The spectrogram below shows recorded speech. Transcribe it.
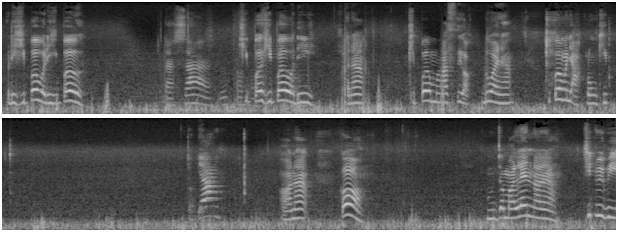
สวัสดีคิปเปอร์สวัสดีคิปเปอร์ตาซ่าหรือเปล่าคิปเปอร์คิปเปอร์สวัสดีนะคิปเปอร์มาเสือกด้วยนะครับคิปเปอร์มันอยากลงคลิปจบยังอ๋อนะก็ ผมจะมาเล่นอะไรอะ คิดวีพี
